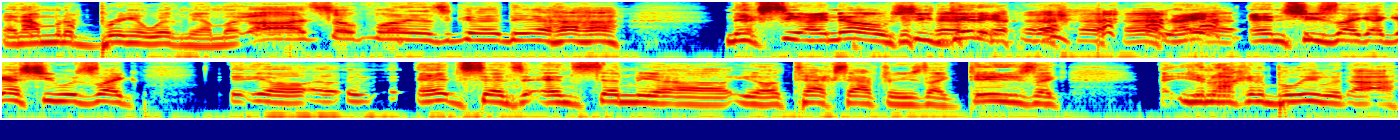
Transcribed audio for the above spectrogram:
and I'm going to bring it with me." I'm like, "Oh, it's so funny. That's a good idea." haha." Next thing I know, she did it, right? And she's like, I guess she was like, you know, uh, Ed sends and send me a you know text after. He's like, dude, he's like. You're not going to believe it. Uh,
